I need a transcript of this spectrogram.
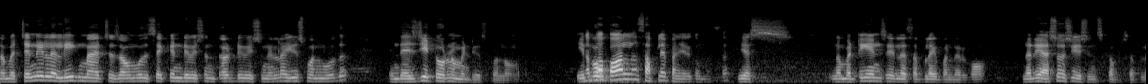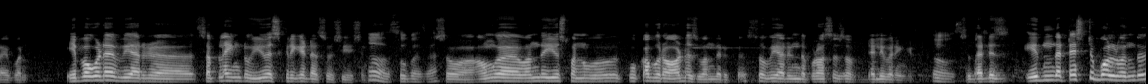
நம்ம சென்னையில் லீக் மேட்சஸ் ஆகும்போது செகண்ட் டிவிஷன் தேர்ட் டிவிஷன் எல்லாம் யூஸ் பண்ணும்போது இந்த எஸ்ஜி டோர்னமெண்ட் யூஸ் பண்ணுவாங்க. இப்போ பால்லாம் சப்ளை பண்ணியிருக்கோமா சார் எஸ் நம்ம டிஎன்சியில் சப்ளை பண்ணியிருக்கோம். நிறைய அசோசியேஷன்ஸ்க்கு சப்ளை பண்ண இப்போ கூட we are supplying to US cricket association super sir so அவங்க வந்து யூஸ் பண்ணும்போது குக்காபுர ஆர்டர்ஸ் வந்திருக்கு. So we are in the process of delivering it so that is இந்த டெஸ்ட் பால் வந்து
